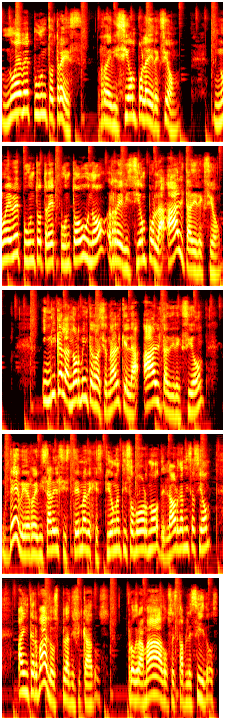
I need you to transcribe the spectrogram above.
9.3. Revisión por la dirección. 9.3.1. Revisión por la alta dirección. Indica la norma internacional que la alta dirección debe revisar el sistema de gestión antisoborno de la organización a intervalos planificados, programados, establecidos,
